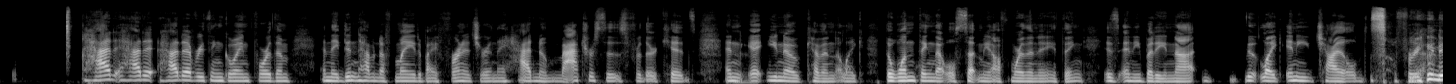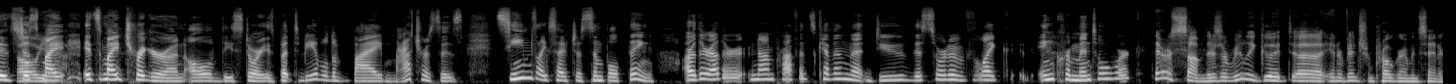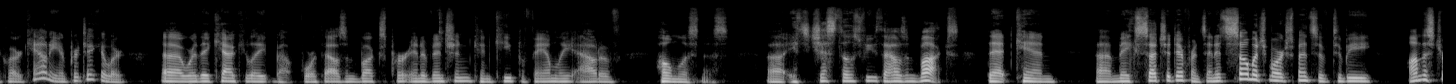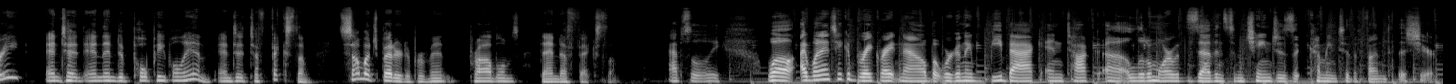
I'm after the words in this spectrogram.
had had it had everything going for them and they didn't have enough money to buy furniture and they had no mattresses for their kids. And mm. you know kevin like the one thing that will set me off more than anything is anybody not like any child suffering. Yeah. it's just oh, my yeah. it's my trigger on all of these stories. But to be able to buy mattresses seems like such a simple thing. Are there other nonprofits kevin that do this sort of like incremental work? There are some. There's a really good uh, intervention program in santa clara county in particular uh, where they calculate about four thousand bucks per intervention can keep a family out of homelessness. Uh, it's just those few thousand bucks that can uh, make such a difference, and it's so much more expensive to be on the street and to and then to pull people in and to to fix them. So much better to prevent problems than to fix them. Absolutely. Well, I want to take a break right now, but we're going to be back and talk uh, a little more with Zev and some changes coming to the fund this year.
